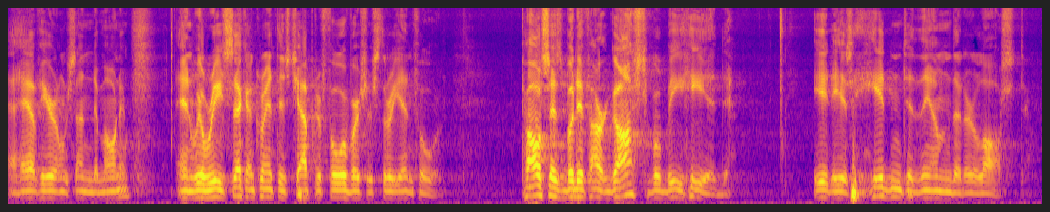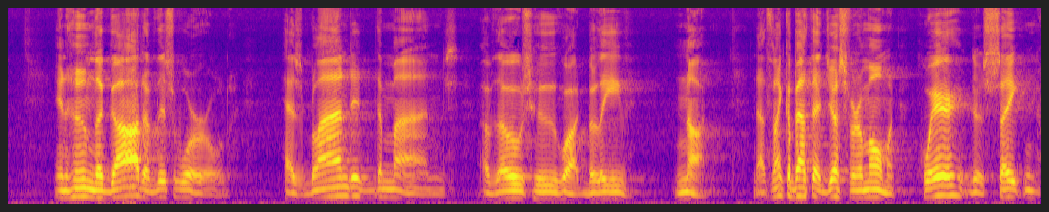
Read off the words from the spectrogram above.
I have here on Sunday morning. And we'll read Second Corinthians chapter 4, verses 3 and 4. Paul says, But if our gospel be hid, it is hidden to them that are lost, in whom the God of this world has blinded the minds of those who what believe not. Now think about that just for a moment. Where does Satan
